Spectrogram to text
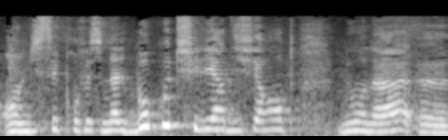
en lycée professionnel beaucoup de filières différentes. Nous, on a euh,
